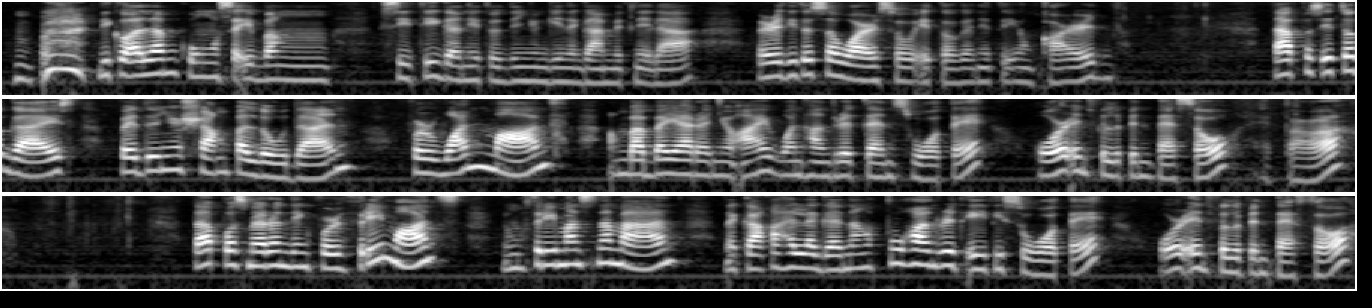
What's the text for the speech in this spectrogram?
Hindi ko alam kung sa ibang city ganito din yung ginagamit nila. Pero dito sa Warsaw, ito, ganito yung card. Tapos ito guys, pwede nyo siyang paloadan. For one month, ang babayaran nyo ay 110 zlote or in Philippine peso. Ito. Tapos meron ding for 3 months. Yung 3 months naman, nagkakahalaga ng 280 zlote or in Philippine peso.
